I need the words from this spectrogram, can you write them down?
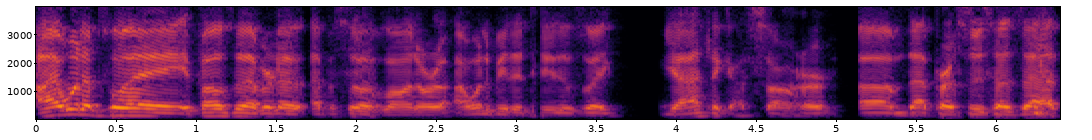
I want to play. If I was ever in an episode of Law and Order, I want to be the dude that's like, "Yeah, I think I saw her." Um, that person who says that.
